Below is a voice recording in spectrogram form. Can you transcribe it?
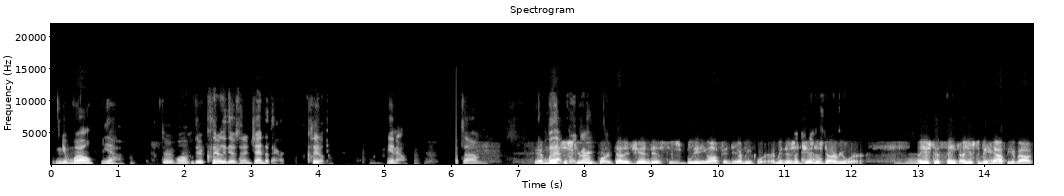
Well, yeah. There well, there clearly there's an agenda there. Clearly. You know. But um Yeah, but that's the scary down- part. That agenda is, is bleeding off into everywhere. I mean, there's know. agendas down everywhere. mhm. I used to think. I used to be happy about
